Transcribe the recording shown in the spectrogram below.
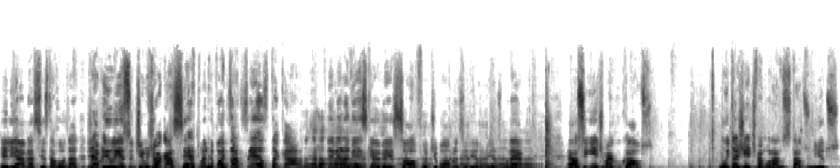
ele abre a sexta rodada. Já viu isso? O time joga a sétima e depois a sexta, cara. Primeira vez que eu vejo só o futebol brasileiro mesmo, né? É o seguinte, Marco Caos. Muita gente vai morar nos Estados Unidos,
